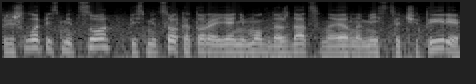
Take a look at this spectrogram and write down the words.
Пришло письмецо, письмецо, которое я не мог дождаться, наверное, месяца 4.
